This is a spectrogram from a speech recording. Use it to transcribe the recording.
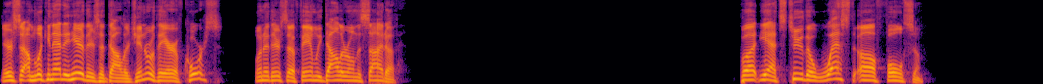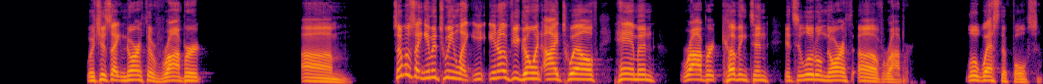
There's I'm looking at it here. There's a Dollar General there, of course. Wonder there's a Family Dollar on the side of it. But yeah, it's to the west of Folsom, which is like north of Robert. Um, it's almost like in between, like you know, if you're going I 12, Hammond, Robert, Covington, it's a little north of Robert, a little west of Folsom.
